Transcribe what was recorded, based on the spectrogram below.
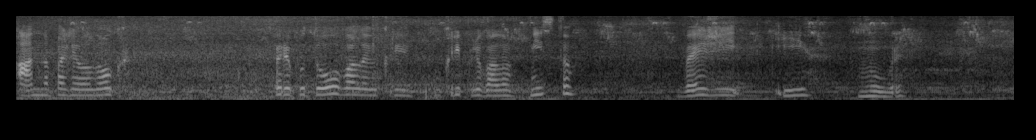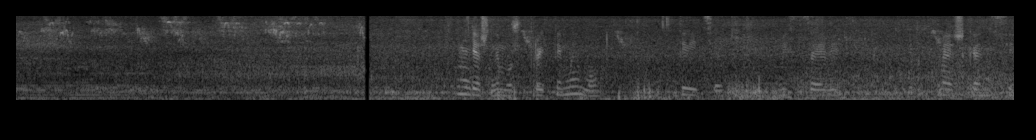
Анна Палеолог перебудовувала і укріплювала місто, вежі і мури. Ну, Я ж не можу пройти мимо. Дивіться, які місцеві мешканці.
